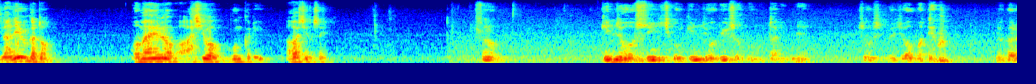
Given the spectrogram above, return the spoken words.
何言うかとお前の足を軍歌に合わせなさい。その金城真一君金城龍作君二人ね。そうすべてを持っていく。だから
